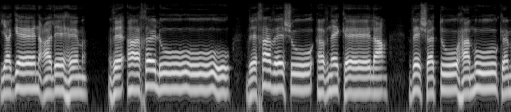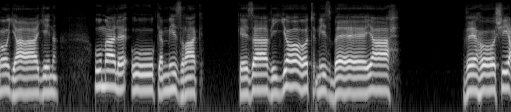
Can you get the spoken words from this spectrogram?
יגן עליהם, ואכלו, וכבשו אבני קלע, ושתו המו כמו יין, ומלאו כמזרק, כזוויות מזבח. והושיעם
